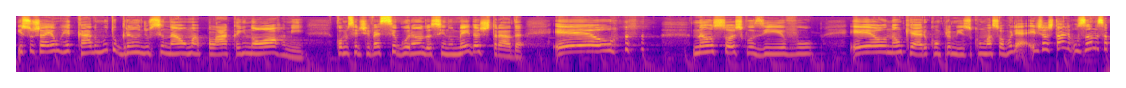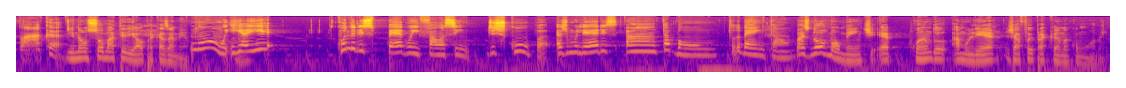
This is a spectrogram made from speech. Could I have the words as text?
isso já é um recado muito grande, um sinal, uma placa enorme como se ele estivesse segurando assim no meio da estrada. Eu não sou exclusivo. Eu não quero compromisso com uma só mulher. Ele já está usando essa placa. E não sou material para casamento. Não, e aí quando eles pegam e falam assim, desculpa, as mulheres, ah, tá bom, tudo bem então. Mas normalmente é quando a mulher já foi para cama com o homem.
